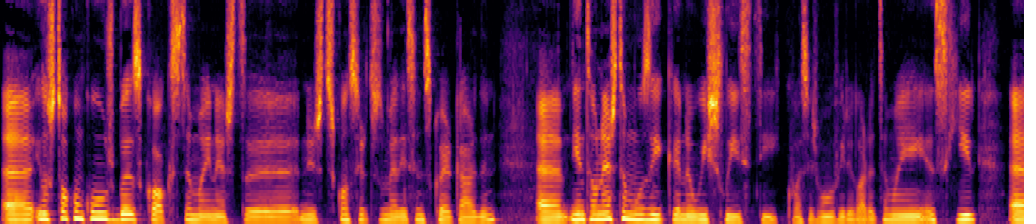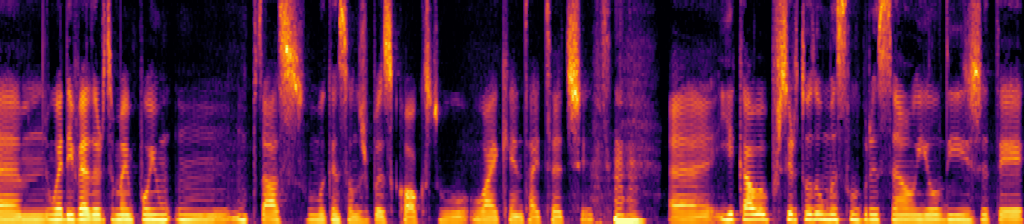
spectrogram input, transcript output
Uh, eles tocam com os Buzzcocks também neste, nestes concertos do Madison Square Garden. Então, nesta música, na Wishlist, e que vocês vão ouvir agora também a seguir, um, o Eddie Vedder também põe um, um, pedaço, uma canção dos Buzzcocks, do Why Can't I Touch It? Uh, e acaba por ser toda uma celebração. E ele diz até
